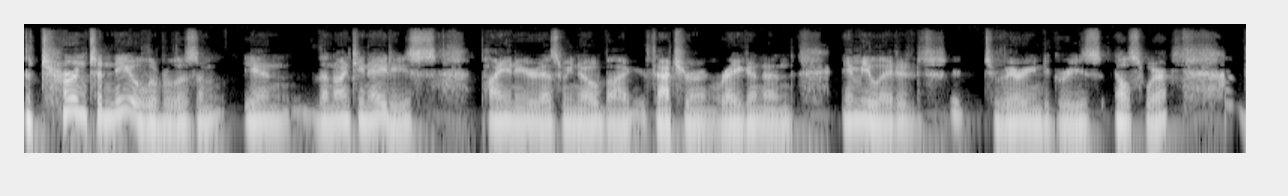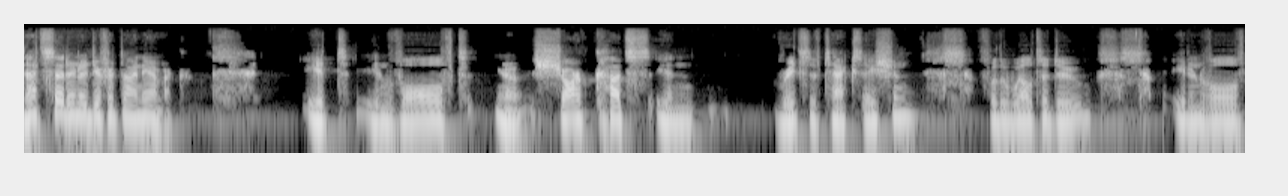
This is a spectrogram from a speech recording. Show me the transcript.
the turn to neoliberalism in the 1980s, pioneered, as we know, by Thatcher and Reagan and emulated to varying degrees elsewhere, that set in a different dynamic. It involved, you know, sharp cuts in rates of taxation for the well-to-do. It involved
